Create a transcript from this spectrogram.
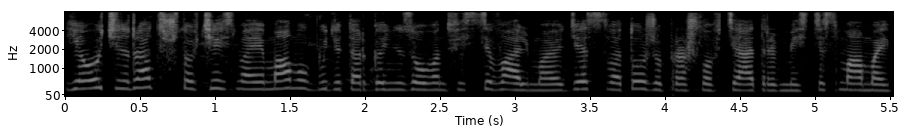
я очень рад, что в честь моей мамы будет организован фестиваль. Мое детство тоже прошло в театре вместе с мамой.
